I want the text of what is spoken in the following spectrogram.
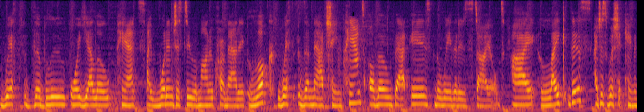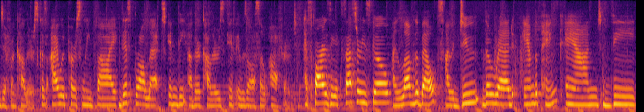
with the blue or yellow pants. I wouldn't just do a monochromatic look with the matching pants, although that is the way that it is styled. I like this. I just wish it came in different colors because I would personally buy this bralette in the other colors if it was also offered. As far as the accessories go, I love the belts. I would do the red and the pink and the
